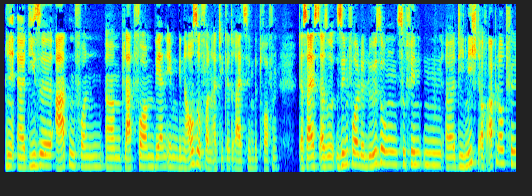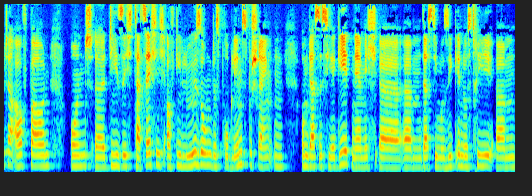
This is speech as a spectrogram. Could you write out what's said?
äh, diese Arten von ähm, Plattformen werden eben genauso von Artikel 13 betroffen. Das heißt also, sinnvolle Lösungen zu finden, äh, die nicht auf Uploadfilter aufbauen und äh, die sich tatsächlich auf die Lösung des Problems beschränken, um das es hier geht, nämlich äh, ähm, dass die Musikindustrie ähm,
